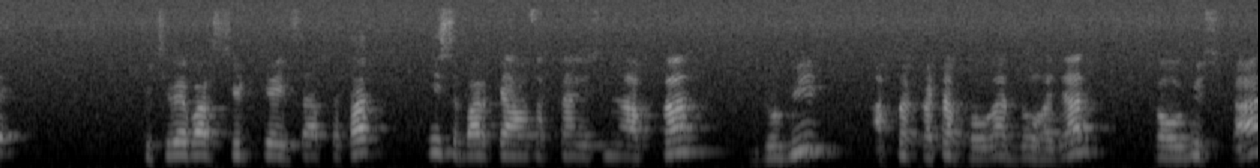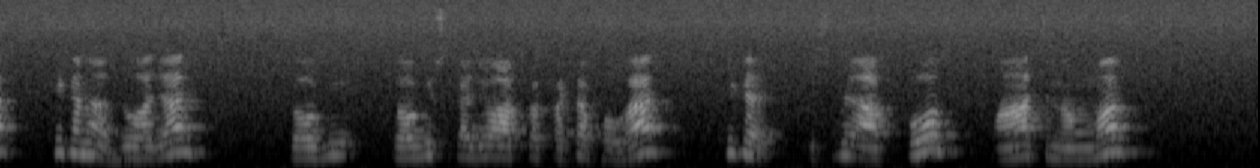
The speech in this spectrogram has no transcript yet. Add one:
पिछले बार सीट के हिसाब से था। इस बार क्या हो सकता है? इसमें आपका जो भी आपका कटअप होगा 2024 का, ठीक है ना 2024 24 का जो आपका कटअप होगा, ठीक है, इसमें आपको पाँच नंबर,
